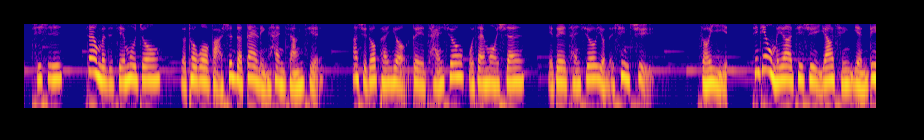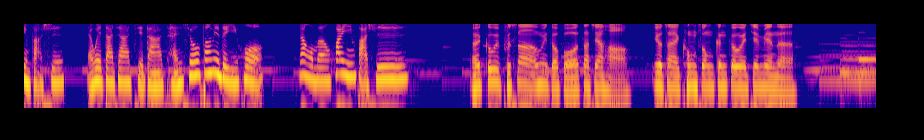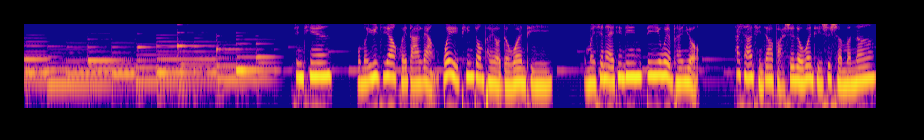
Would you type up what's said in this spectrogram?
其实，在我们的节目中有透过法师的带领和讲解，让许多朋友对禅修不再陌生，也对禅修有了兴趣。所以，今天我们要继续邀请眼定法师来为大家解答禅修方面的疑惑。让我们欢迎法师。哎，各位菩萨、阿弥陀佛，大家好，又在空中跟各位见面了。今天我们预计要回答两位听众朋友的问题。我们先来听听第一位朋友，他想要请教法师的问题是什么呢？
